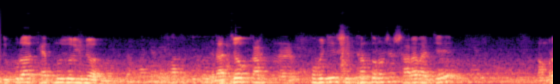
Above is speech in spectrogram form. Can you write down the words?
ত্রিপুরা খ্যাত নজর ইউনিয়ন রাজ্য কমিটির সিদ্ধান্ত অনুসারে সারা রাজ্যে আমরা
